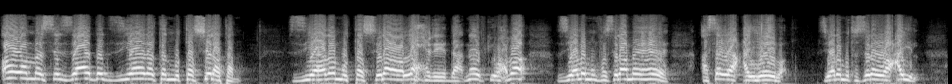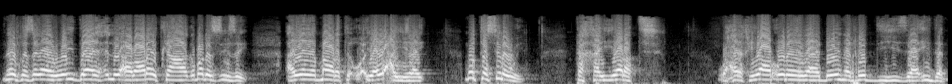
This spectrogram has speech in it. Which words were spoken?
aw amase zaadad ziyaadatan mutasilatan ziyaado mutasila oo la xidhiidha. Neefkii waxba ziyaado munfasila ma ahee. Asagaa cayirayba ziyaado mutasila waa cayil. Neefka asagaa weydahay xilliga abaareedka gabadha siisay. Aya maarata ayaa u cayiray. Mutasila wey. Takhayarat waxay khiyaar u leedahay beyna raddihi zaa'idan.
